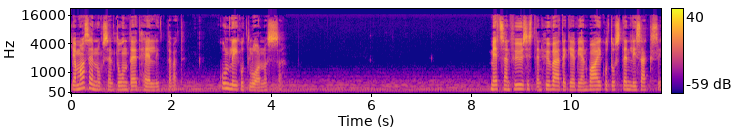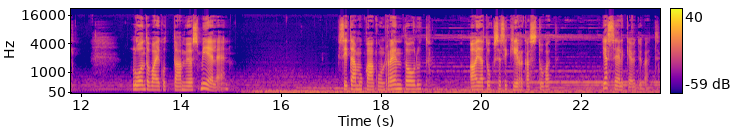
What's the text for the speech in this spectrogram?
ja masennuksen tunteet hellittävät, kun liikut luonnossa. Metsän fyysisten hyvää tekevien vaikutusten lisäksi luonto vaikuttaa myös mieleen. Sitä mukaan kun rentoudut, ajatuksesi kirkastuvat ja selkeytyvät.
